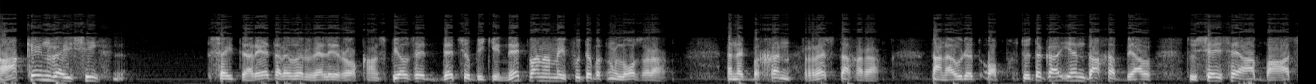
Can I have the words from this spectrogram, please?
Haar ken wysie sy het Red River Valley Rock gaan speel sy dit so bietjie net wanneer my voete begin losraak en ek begin rustig raak, dan hou dit op. Toe ek haar eendag gebel, toe sê sy haar baas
